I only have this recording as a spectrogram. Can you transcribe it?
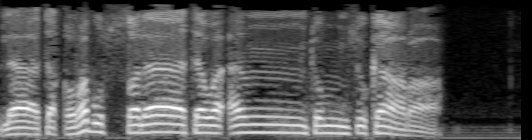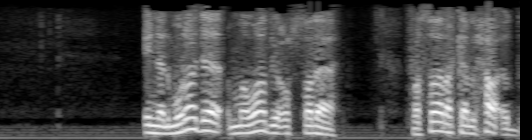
لا تقربوا الصلاة وأنتم سكارى إن المراد مواضع الصلاة فصار كالحائض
